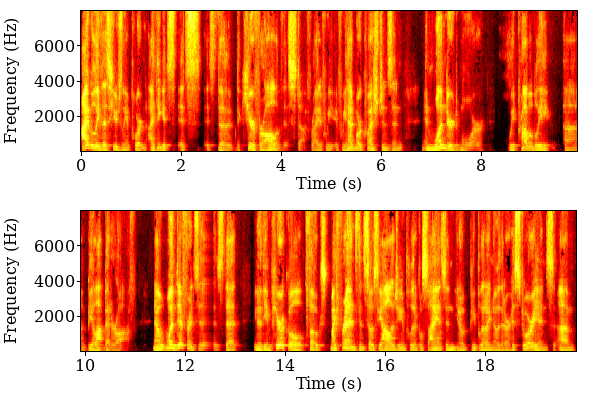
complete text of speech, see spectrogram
I believe that's hugely important. I think it's it's it's the the cure for all of this stuff, right? If we if we had more questions and and wondered more, we'd probably uh, be a lot better off. Now, one difference is that you know the empirical folks, my friends in sociology and political science, and you know people that I know that are historians, um,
